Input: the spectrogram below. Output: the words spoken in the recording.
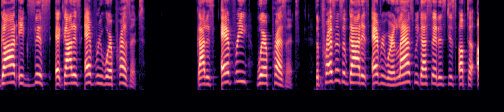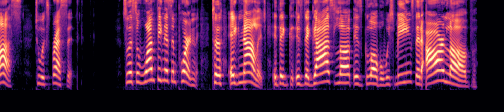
God exists, eh, God is everywhere present. God is everywhere present. The presence of God is everywhere. And last week I said it's just up to us to express it. So that's the one thing that's important to acknowledge is that, is that God's love is global, which means that our love,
